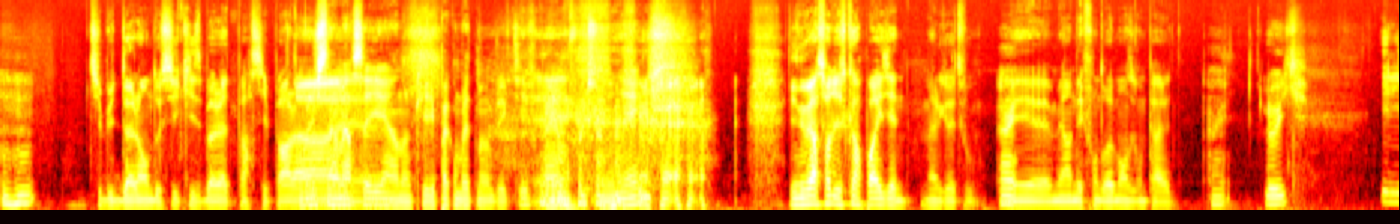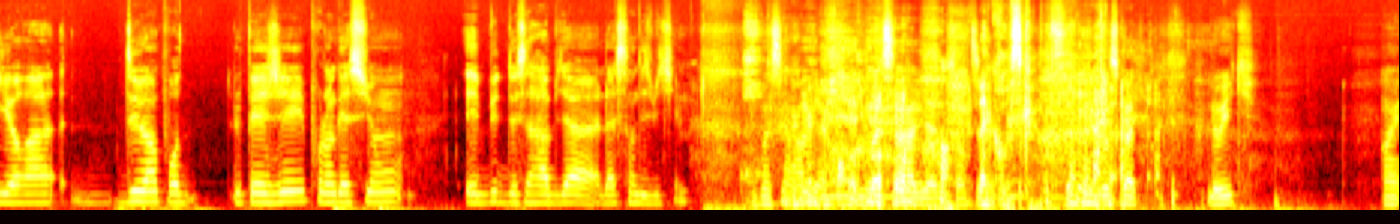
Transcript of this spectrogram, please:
mhm. Petit but d'Aland aussi qui se balade par-ci par-là. Lui, c'est un Marseillais, euh, hein, donc il est pas complètement objectif, même, faut le souligner. Une ouverture du score parisienne, malgré tout. Ouais. Mais, euh, mais un effondrement en seconde période. Loïc? Il y aura 2-1 pour le PSG, prolongation et but de Sarabia à la 118e. On voit Sarabia. On voit Sarabia à la grosse cote. La grosse cote. Loïc? Euh,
